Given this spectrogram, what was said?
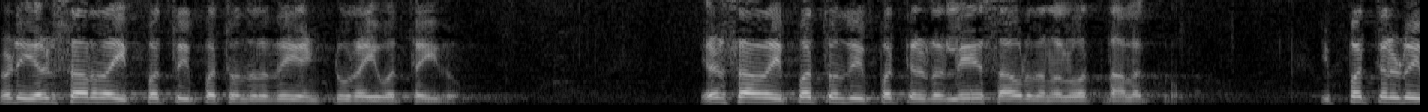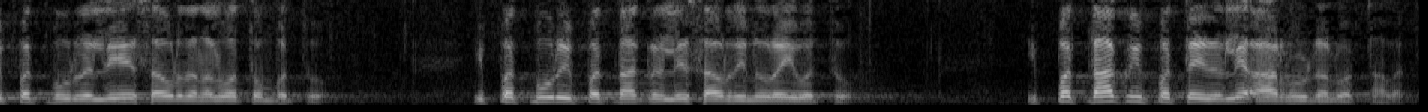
ನೋಡಿ, ಎರಡ್ ಸಾವಿರದ ಇಪ್ಪತ್ತು, ಇಪ್ಪತ್ತೊಂದರಲ್ಲಿ ಎಂಟುನೂರ ಐವತ್ತೈದು ಎರಡ್ ಸಾವಿರದ ಇಪ್ಪತ್ತೊಂದು, ಇಪ್ಪತ್ತೆರಡರಲ್ಲಿ ಸಾವಿರದ ನಲವತ್ನಾಲ್ಕು. ಇಪ್ಪತ್ತೆರಡು ಇಪ್ಪತ್ಮೂರರಲ್ಲಿ ಸಾವಿರದ ನಲವತ್ತೊಂಬತ್ತು. ಇಪ್ಪತ್ತ್ಮೂರು ಇಪ್ಪತ್ನಾಲ್ಕರಲ್ಲಿ ಸಾವಿರದ ಇನ್ನೂರ ಐವತ್ತು ಇಪ್ಪತ್ನಾಲ್ಕು ಇಪ್ಪತ್ತೈದರಲ್ಲಿ ಆರುನೂರ ನಲವತ್ನಾಲ್ಕು.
